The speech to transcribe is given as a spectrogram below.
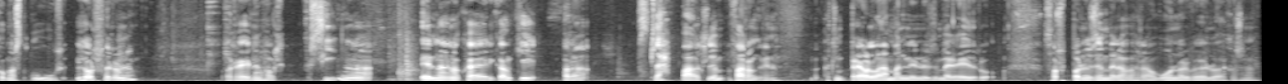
komast úr hjálpfærunum og reyna fólk sína innan á hvað er í gangi bara sleppa öllum farangrinum öllum brjálaða manninu sem er eður og þorpanu sem er að fara á vonarvölu og eitthvað svona.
